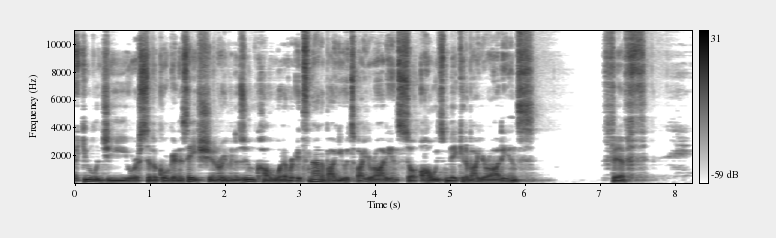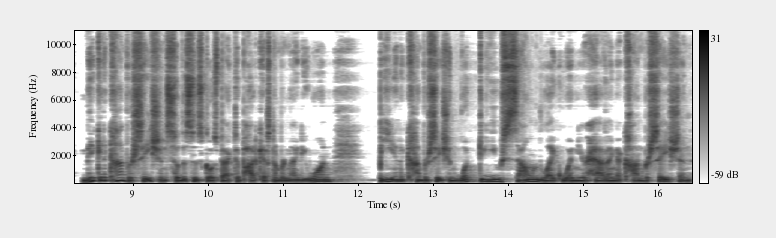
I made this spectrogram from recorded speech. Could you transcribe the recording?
a eulogy or a civic organization or even a Zoom call, whatever, it's not about you, it's about your audience. So, always make it about your audience. Fifth, make it a conversation. So, this is, goes back to podcast number 91 be in a conversation. What do you sound like when you're having a conversation?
